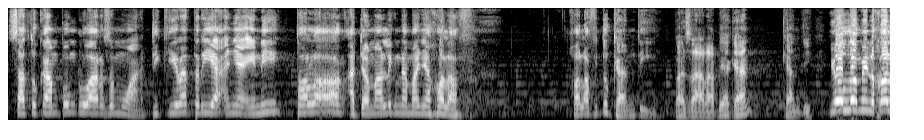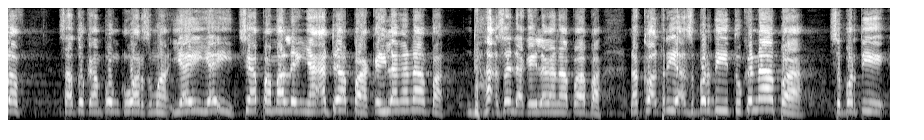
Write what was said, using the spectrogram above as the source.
Satu kampung keluar semua. Dikira teriaknya ini tolong ada maling namanya khalaf. Khalaf itu ganti bahasa Arab ya kan? Ganti. Ya Allah min khalaf. Satu kampung keluar semua, yai, yai, siapa malingnya? Ada apa? Kehilangan apa? Enggak, saya enggak kehilangan apa-apa. Nah kok teriak seperti itu? Kenapa? Seperti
